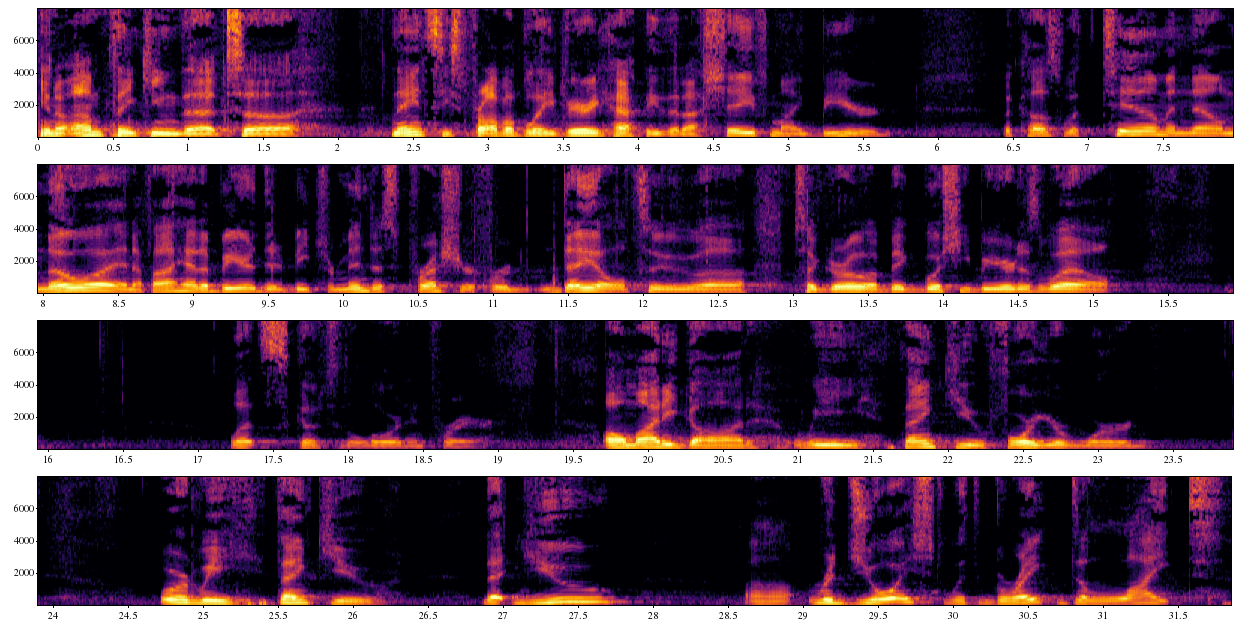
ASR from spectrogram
You know, I'm thinking that uh, Nancy's probably very happy that I shaved my beard because with Tim and now Noah, and if I had a beard, there'd be tremendous pressure for Dale to uh, to grow a big bushy beard as well. Let's go to the Lord in prayer. Almighty God, we thank you for your word. Lord, we thank you that you uh, rejoiced with great delight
